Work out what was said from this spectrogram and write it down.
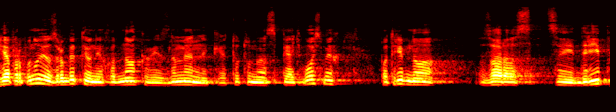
я пропоную зробити у них однакові знаменники. Тут у нас 5 восьмих. Потрібно зараз цей дріб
